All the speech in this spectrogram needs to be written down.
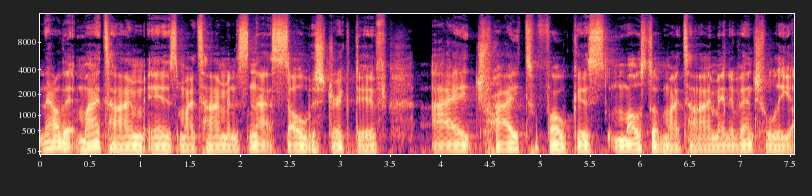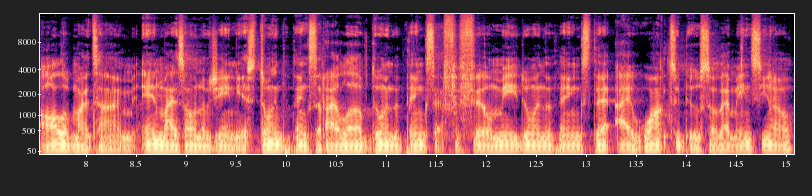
Now that my time is my time and it's not so restrictive, I try to focus most of my time and eventually all of my time in my zone of genius, doing the things that I love, doing the things that fulfill me, doing the things that I want to do. So that means, you know,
